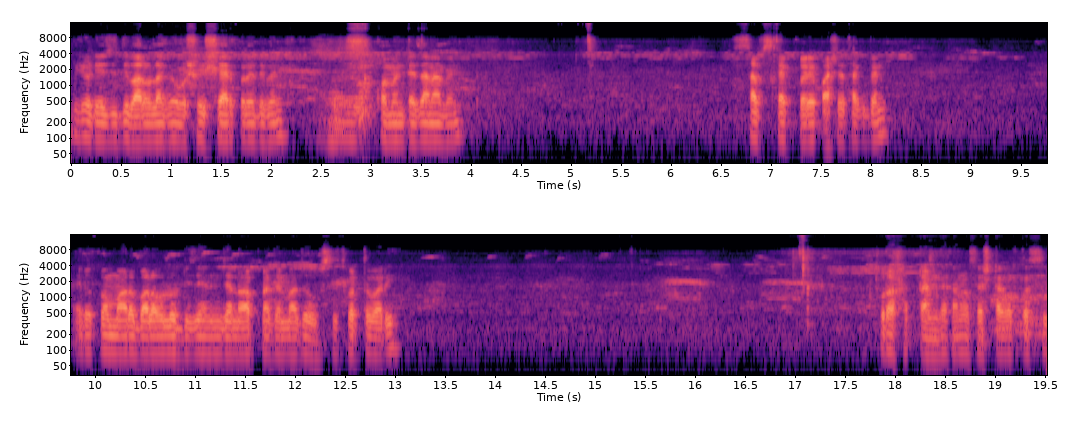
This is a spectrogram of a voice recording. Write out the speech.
ভিডিওটি যদি ভালো লাগে অবশ্যই শেয়ার করে দেবেন কমেন্টে জানাবেন। সাবস্ক্রাইব করে পাশে থাকবেন। এরকম আরও ভালো ভালো ডিজাইন যেন আপনাদের মাঝে উপস্থিত করতে পারি। পুরো খাটটা আমি দেখানোর চেষ্টা করতেছি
